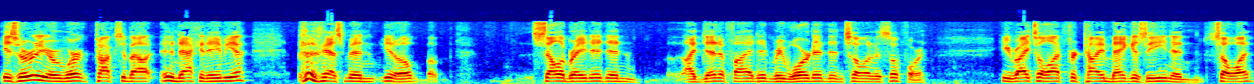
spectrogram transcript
His earlier work talks about in academia has been, you know, celebrated and identified and rewarded and so on and so forth. He writes a lot for Time magazine and so on.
